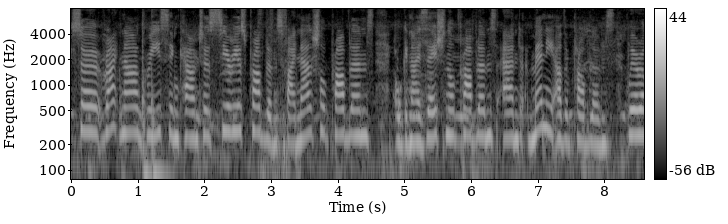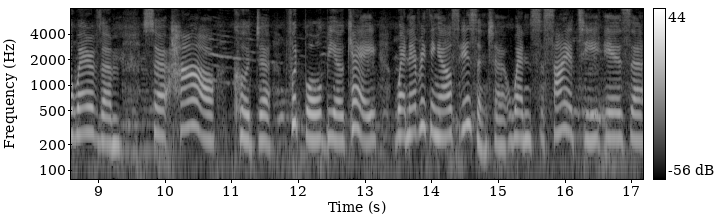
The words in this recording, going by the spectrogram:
So right now, Greece encounters serious problems, financial problems, organizational problems, and many other problems. We're aware of them. So how could uh, football be okay when everything else isn't? Uh, when society is uh,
